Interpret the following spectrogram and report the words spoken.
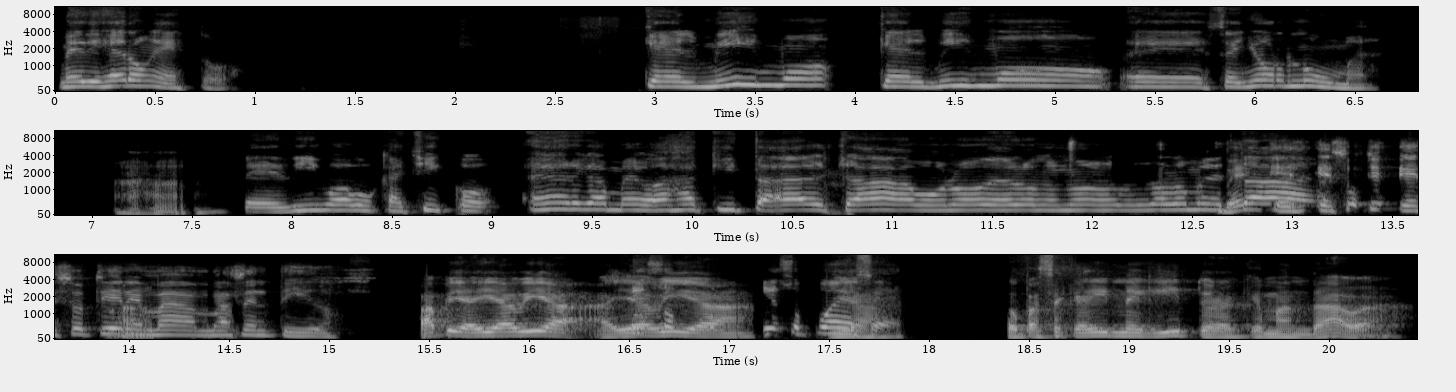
me dijeron esto, que el mismo, que el mismo eh, señor Numa Ajá. le dijo a Boca Chico, erga, me vas a quitar el chavo, no, de lo- no, no lo Ve, metas. es- Eso, eso tiene más, más sentido. Papi, ahí había, ahí Eso- había. Y eso puede mira, ser. Lo que pasa es que ahí Neguito era el que mandaba.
